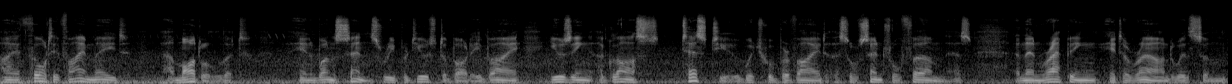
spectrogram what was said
I thought if I made a model that in one sense, reproduced a body by using a glass test tube which would provide a sort of central firmness and then wrapping it around with some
